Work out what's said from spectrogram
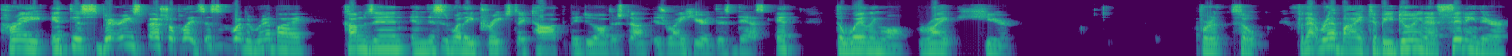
pray at this very special place. This is where the rabbi comes in and this is where they preach, they talk, they do all their stuff, is right here at this desk at the Wailing Wall, right here. For so for that rabbi to be doing that, sitting there,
